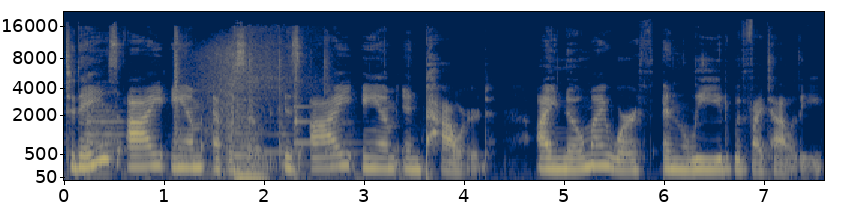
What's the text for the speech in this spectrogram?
Today's I Am episode is I Am Empowered. I know my worth and lead with vitality.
